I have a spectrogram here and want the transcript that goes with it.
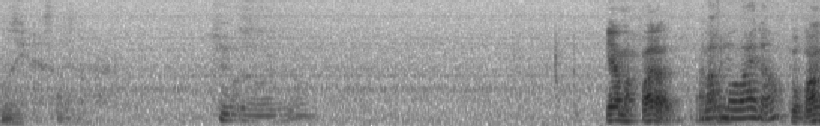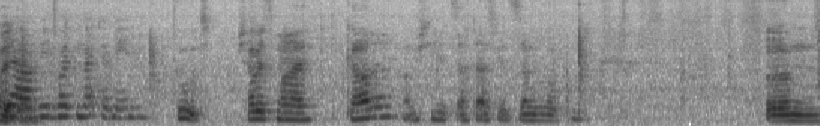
Muss ich mir das alles noch Ja, mach weiter. Machen wir weiter. Wo waren wir Ja, denn? wir wollten weitergehen. Gut. Ich habe jetzt mal die Karte. Habe ich die jetzt? Ach, da ist sie jetzt zusammengerollt. Gut. Ähm,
